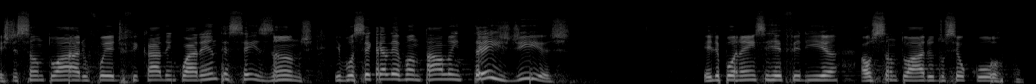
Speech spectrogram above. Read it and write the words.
este santuário foi edificado em 46 anos e você quer levantá-lo em três dias? Ele, porém, se referia ao santuário do seu corpo.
